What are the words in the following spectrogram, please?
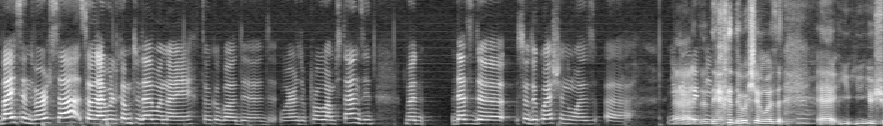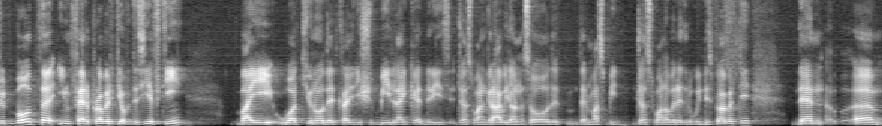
vice and versa. So I will come to that when I talk about the, the, where the program stands it. But that's the, so the question was, uh, you can uh, the, the, question was, uh, you, you should both uh, infer property of the CFT by what you know that gravity should be like uh, there is just one graviton, so that there must be just one operator with this property. Then um,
